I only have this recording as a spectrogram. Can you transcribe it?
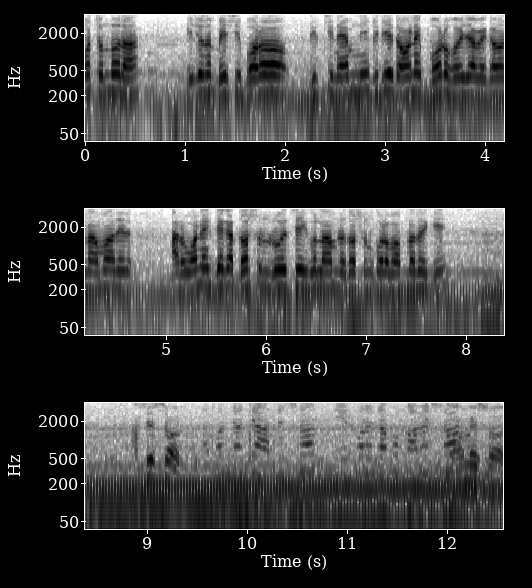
পছন্দ না। এই জন্য বেশি বড় দিচ্ছি না। এমনি ভিডিওটা অনেক বড় হয়ে যাবে কারণ আমাদের আরও অনেক জায়গা দর্শন রয়েছে এগুলো আমরা দর্শন করব আপনাদেরকে। আশেশ্বর এখন যাচ্ছে আশেশ্বর এরপরে যাব কামেশ্বর। রামেশ্বর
